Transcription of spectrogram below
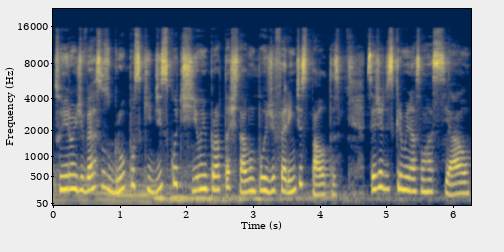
surgiram diversos grupos que discutiam e protestavam por diferentes pautas, seja discriminação racial,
